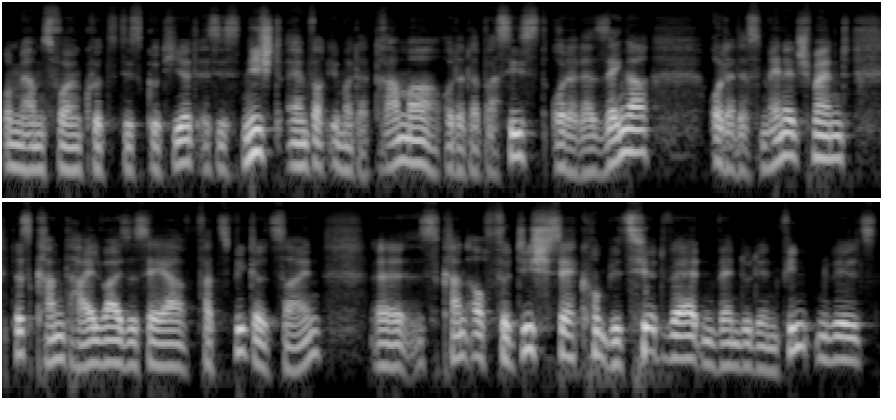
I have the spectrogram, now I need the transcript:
Und wir haben es vorhin kurz diskutiert. Es ist nicht einfach immer der Drummer oder der Bassist oder der Sänger oder das Management. Das kann teilweise sehr verzwickelt sein. Äh, es kann auch für dich sehr kompliziert werden, wenn du den finden willst.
